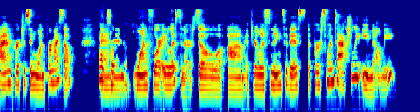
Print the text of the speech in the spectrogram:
I am purchasing one for myself Excellent. and one for a listener. So um, if you're listening to this, the first one to actually email me,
